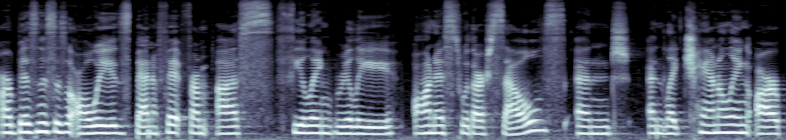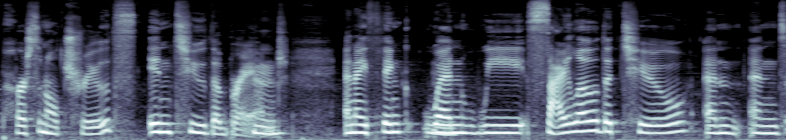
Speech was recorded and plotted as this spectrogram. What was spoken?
our businesses always benefit from us feeling really honest with ourselves and and like channeling our personal truths into the brand hmm. And I think hmm. when we silo the two and and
